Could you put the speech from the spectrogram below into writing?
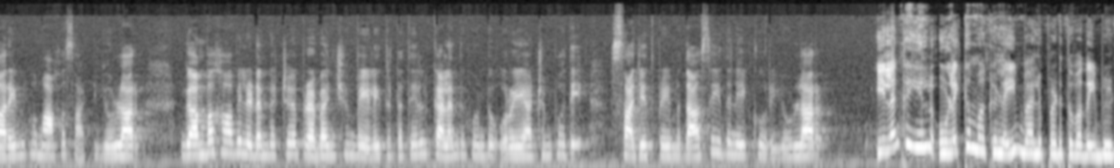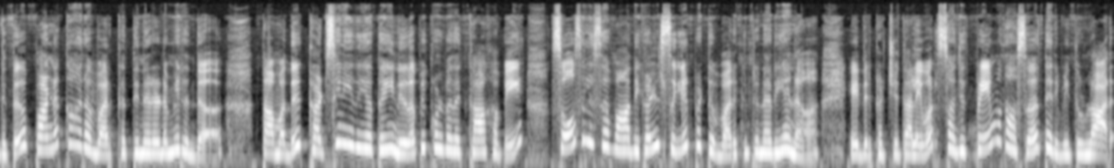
மறைமுகமாக சாட்டியுள்ளார். கம்பஹாவில் இடம்பெற்ற பிரபஞ்சம் வேலை திட்டத்தில் கலந்து கொண்டு உரையாற்றும் போதே சஜித் பிரேமதாஸ் இதனை கூறியுள்ளார். இலங்கையில் உழைக்கும் மக்களை வலுப்படுத்துவதை விடுத்து பணக்கார வர்க்கத்தினரிடமிருந்து தமது கட்சி நிதியத்தை நிரப்பிக் கொள்வதற்காகவே சோசலிசவாதிகள் செயல்பட்டு வருகின்றனர் என எதிர்க்கட்சித் தலைவர் சஜித் பிரேமதாச தெரிவித்துள்ளார்.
